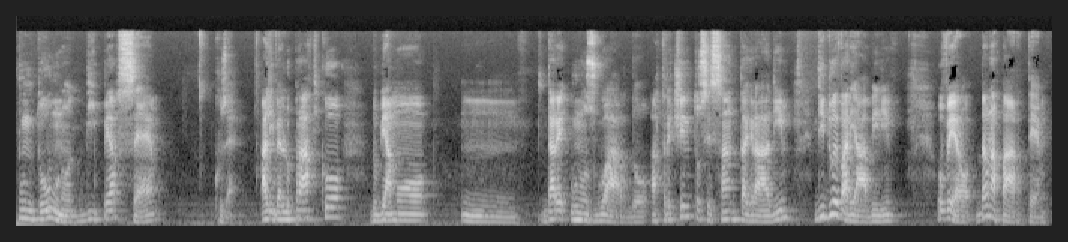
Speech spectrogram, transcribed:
punto 1 di per sé cos'è. A livello pratico dobbiamo mm, dare uno sguardo a 360 gradi di due variabili, ovvero da una parte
